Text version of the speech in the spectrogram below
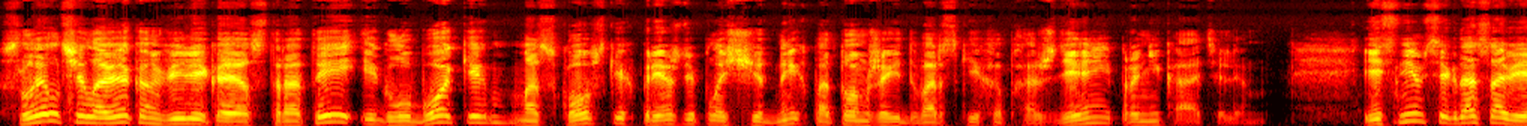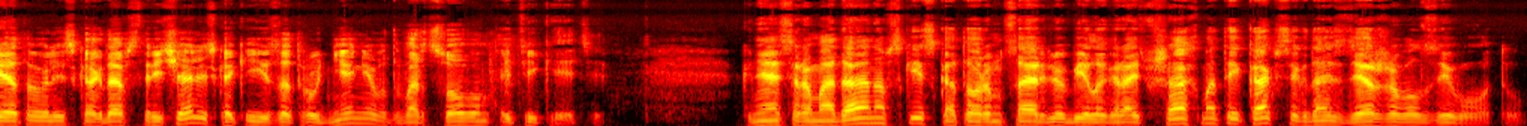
слыл человеком великой остроты и глубоким московских, прежде площадных, потом же и дворских обхождений проникателем. И с ним всегда советовались, когда встречались какие затруднения в дворцовом этикете. Князь Рамадановский, с которым царь любил играть в шахматы, как всегда сдерживал зевоту.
